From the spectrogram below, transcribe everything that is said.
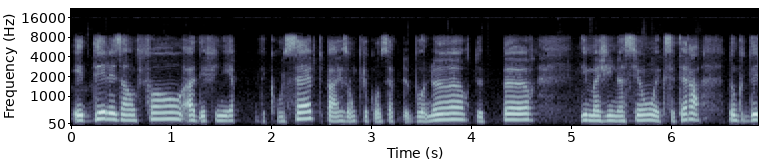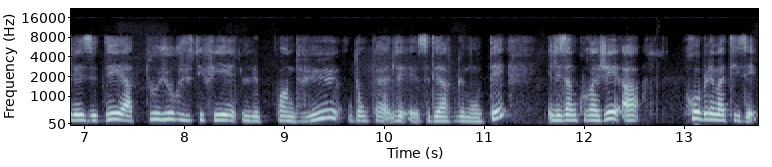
aider les enfants à définir des concepts, par exemple le concept de bonheur, de peur, d'imagination, etc. Donc de les aider à toujours justifier le point de vue, donc les aider à argumenter et les encourager à problématiser.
